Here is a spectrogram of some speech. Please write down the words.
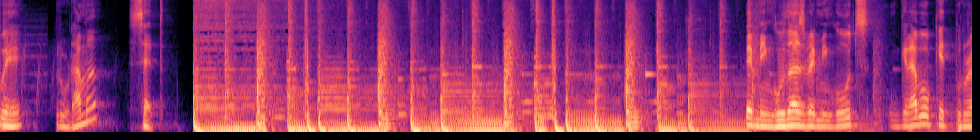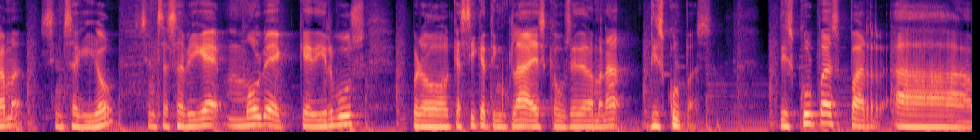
bé, programa 7. Benvingudes, benvinguts. Gravo aquest programa sense guió, sense saber molt bé què dir-vos, però el que sí que tinc clar és que us he de demanar disculpes. Disculpes per eh,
